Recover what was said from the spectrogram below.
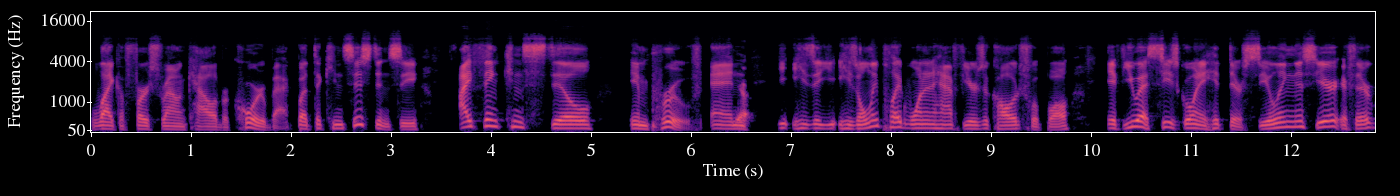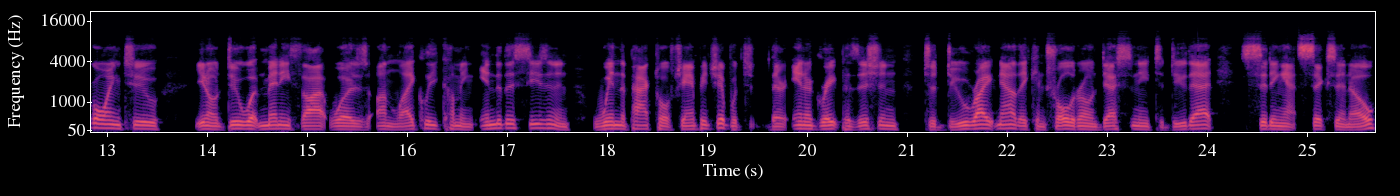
like a first round caliber quarterback. But the consistency, I think, can still improve. And he, he's a he's only played one and a half years of college football. If USC is going to hit their ceiling this year, if they're going to you know, do what many thought was unlikely coming into this season and win the Pac 12 championship, which they're in a great position to do right now. They control their own destiny to do that, sitting at 6 and 0.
